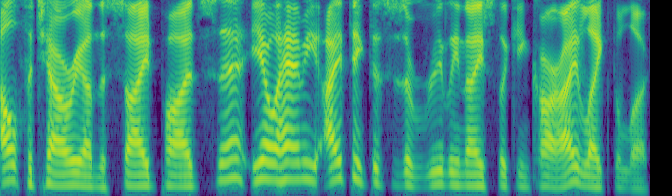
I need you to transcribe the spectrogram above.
Alpha Tauri on the side pods. Uh, you know, Hammy, I think this is a really nice looking car. I like the look.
